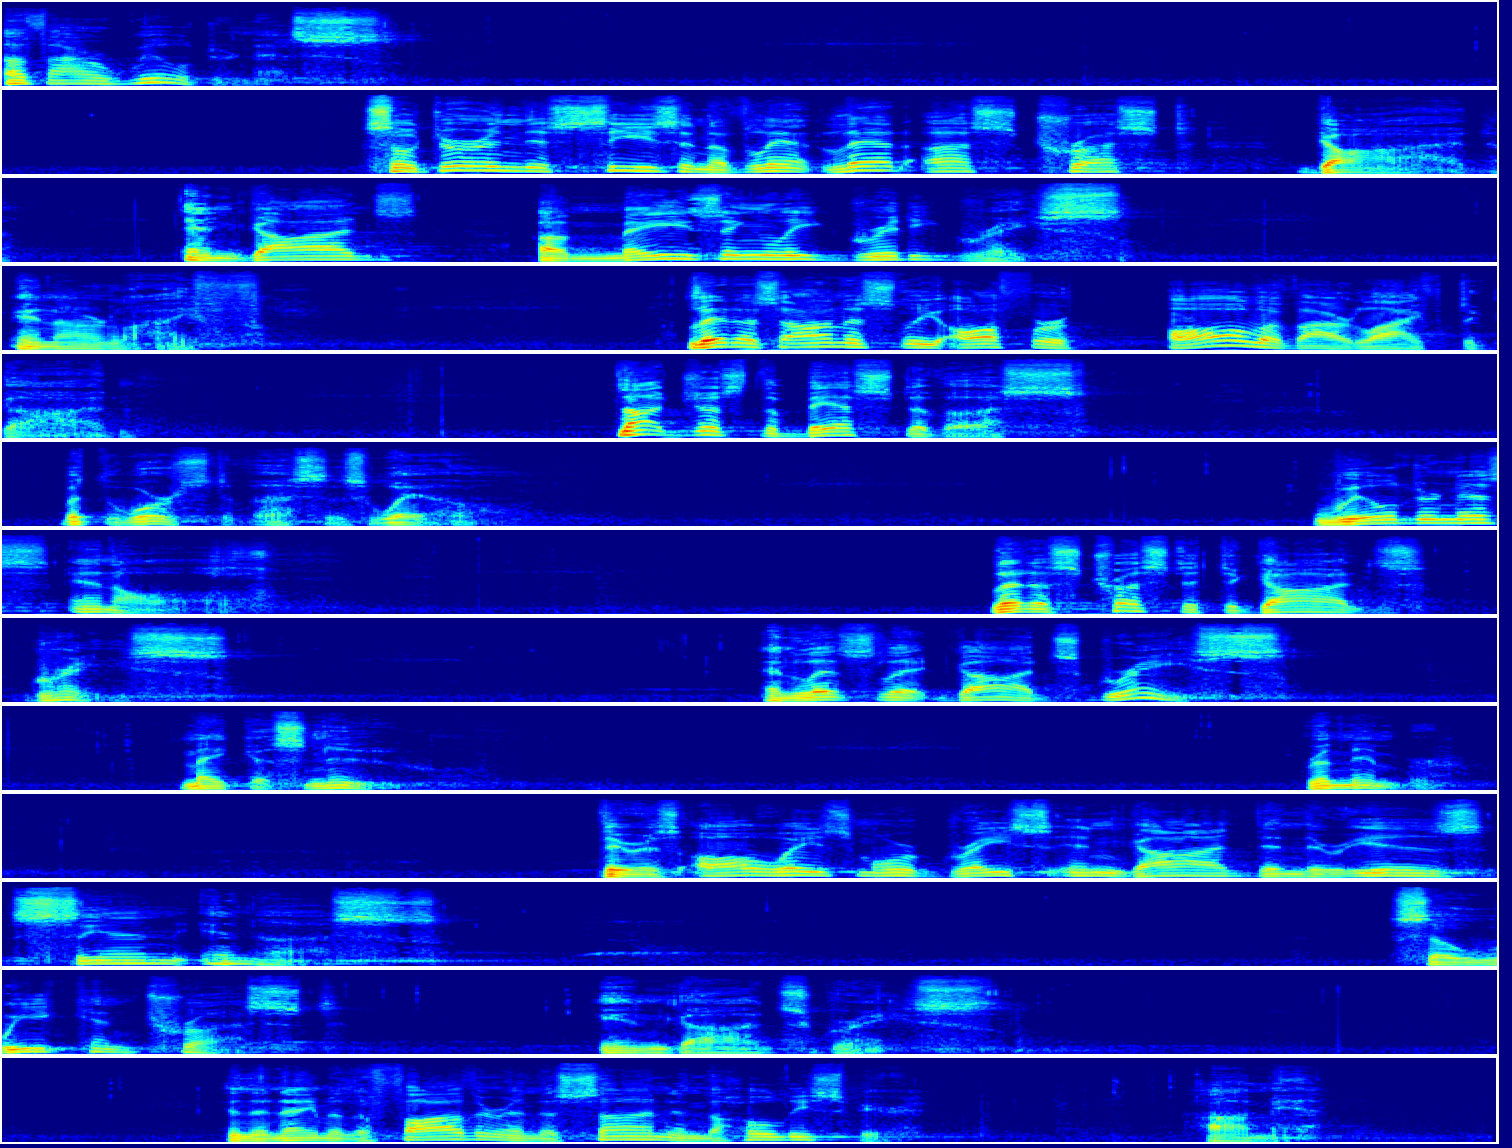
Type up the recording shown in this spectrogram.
of our wilderness. So during this season of Lent, let us trust God and God's amazingly gritty grace in our life. Let us honestly offer all of our life to God, not just the best of us, but the worst of us as well. Wilderness and all. Let us trust it to God's grace. And let's let God's grace make us new. Remember, there is always more grace in God than there is sin in us. So we can trust in God's grace. In the name of the Father, and the Son, and the Holy Spirit. Amen.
